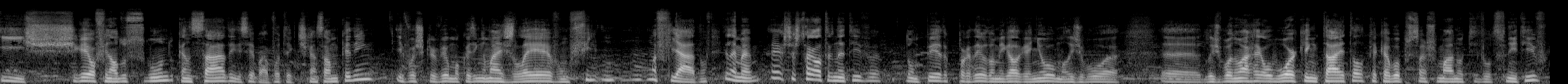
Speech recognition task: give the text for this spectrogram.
E cheguei ao final do segundo, cansado, e disse: pá, vou ter que descansar um bocadinho e vou escrever uma coisinha mais leve, um, filho, um, um afilhado. E lembra-me, esta história alternativa, Dom Pedro perdeu, Dom Miguel ganhou, uma Lisboa, uh, Lisboa no ar, era o working title, que acabou por se transformar no título definitivo.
